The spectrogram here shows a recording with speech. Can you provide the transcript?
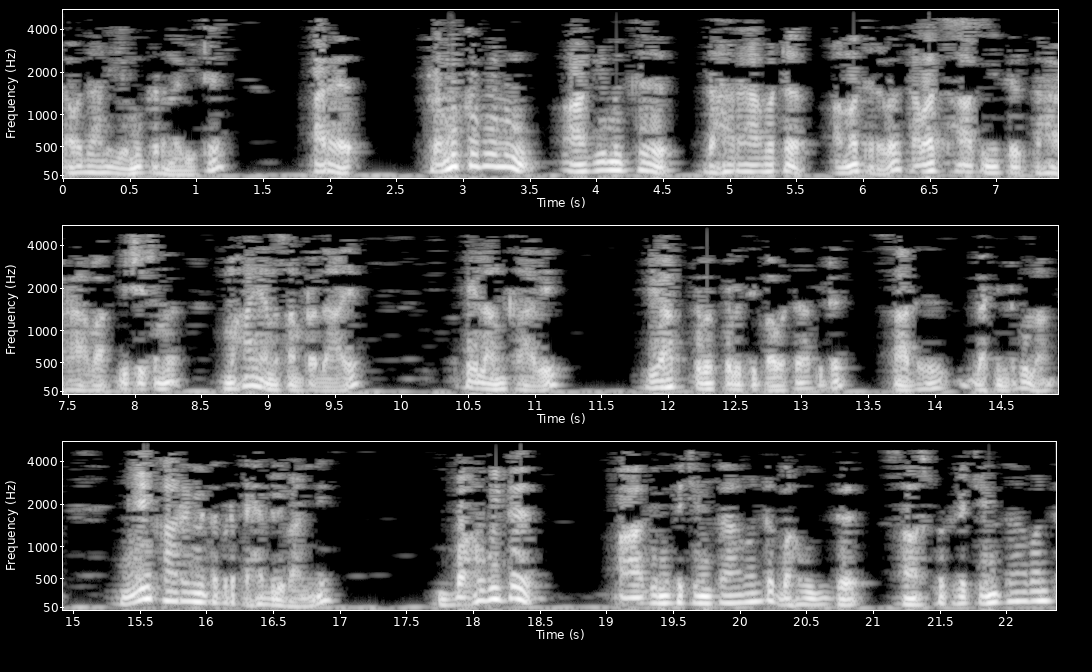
අවධානය යොමු කරන විට අර ප්‍රමුඛ වුණු ආගමික ධාරාවට අමතරව තවත් ආගමික ධාරාවක් විශේෂම මහායාන සම්ප්‍රදාය ශ්‍රී ලංකාවේ ව්‍යාප්තව ප්‍රවෘත්ති බවට අපිට සාධක දකින්න පුළුවන්. මේ කාරණේත් අපිට පැහැදිලි වන්නේ බහුවිධ ආගමික චින්තාවන්ට බහුවිධ සංස්කෘතික චින්තාවන්ට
